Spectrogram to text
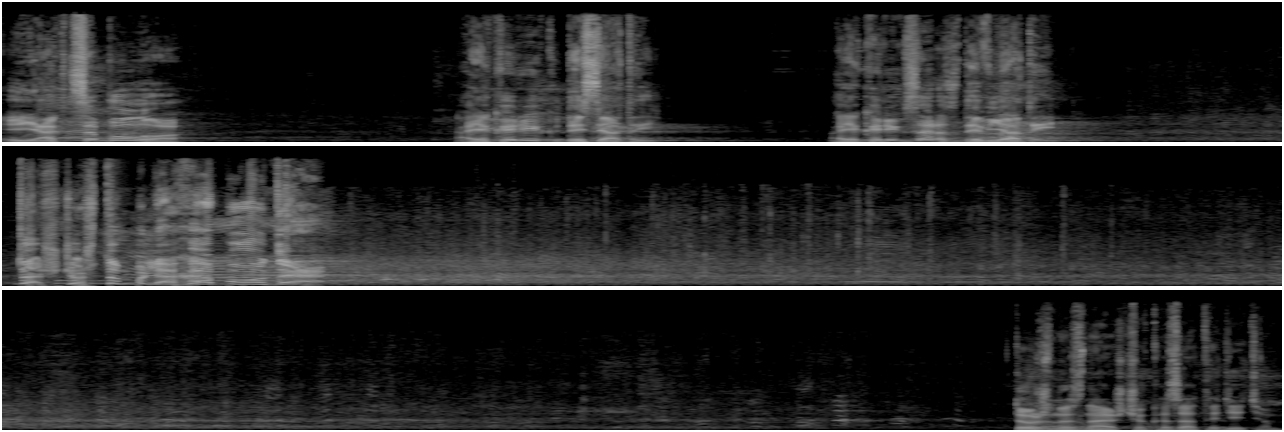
І як це було? А який рік? Десятий. А який рік зараз? Дев'ятий. Та що ж там бляха буде? Тож не знаю, що казати дітям.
